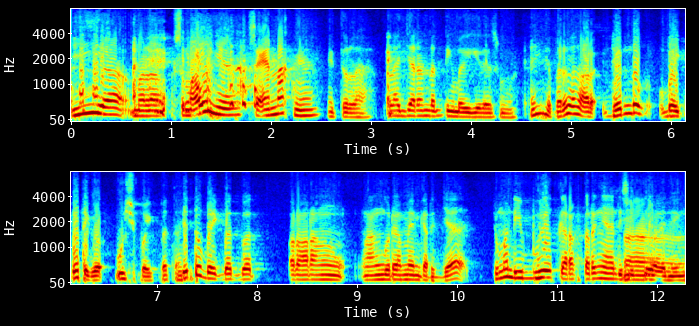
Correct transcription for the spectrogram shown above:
iya, malah semaunya, seenaknya. Itulah pelajaran penting bagi kita semua. eh padahal John tuh baik banget ya gue Wih, baik banget. dia tuh baik banget buat orang-orang nganggur yang main kerja cuman dibuat karakternya di situ anjing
